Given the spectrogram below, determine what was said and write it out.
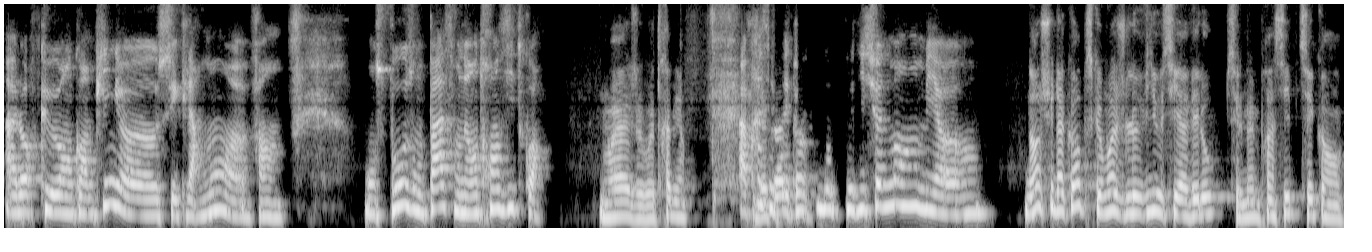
Alors qu'en camping, c'est clairement, enfin, on se pose, on passe, on est en transit, quoi. Ouais, je vois très bien. Après, c'est peut-être notre positionnement, hein, mais. Euh, non, je suis d'accord parce que moi, je le vis aussi à vélo. C'est le même principe. Tu sais, quand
